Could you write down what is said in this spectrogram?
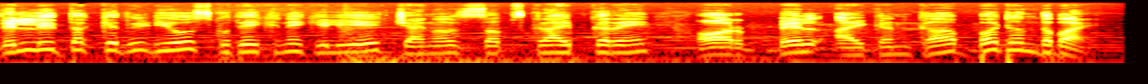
दिल्ली तक के वीडियोस को देखने के लिए चैनल सब्सक्राइब करें और बेल आइकन का बटन दबाएँ।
